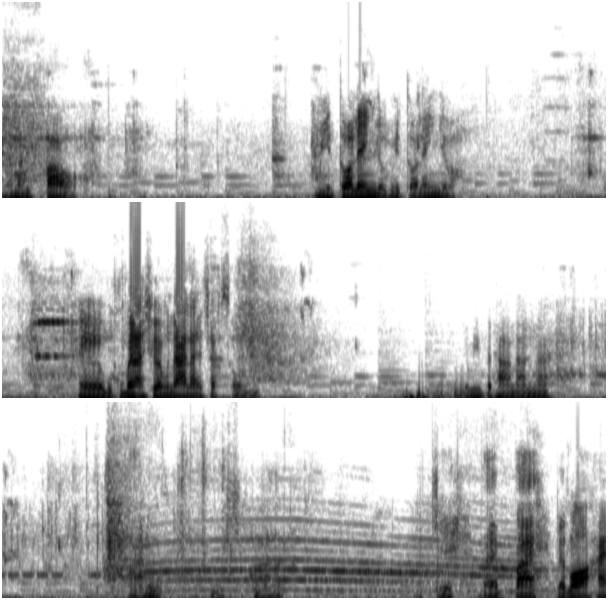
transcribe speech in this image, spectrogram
แล้วมันเฝ้า มีตัวเร่งอยู่ มีตัวเร่งอยู่ เออมึงคงไม่น่าช่วยมึงได้แล้วจากทรง จะวิ่งไปทางนั้นนะหาลูกโอ้ชิบหายละโอเค ไปไปเดี๋ยวรอให้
